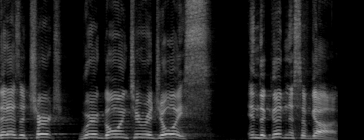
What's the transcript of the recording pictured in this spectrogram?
That as a church, we're going to rejoice in the goodness of God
